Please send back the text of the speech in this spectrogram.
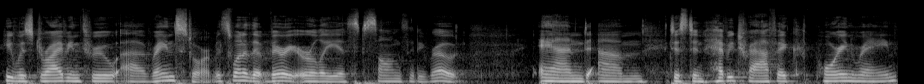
he was driving through a rainstorm. It's one of the very earliest songs that he wrote and um, just in heavy traffic, pouring rain.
